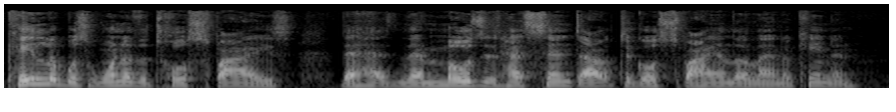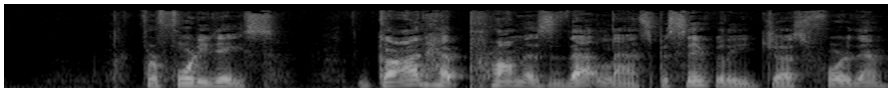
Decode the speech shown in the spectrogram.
Caleb was one of the 12 spies that, had, that Moses had sent out to go spy on the land of Canaan for 40 days. God had promised that land specifically just for them.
